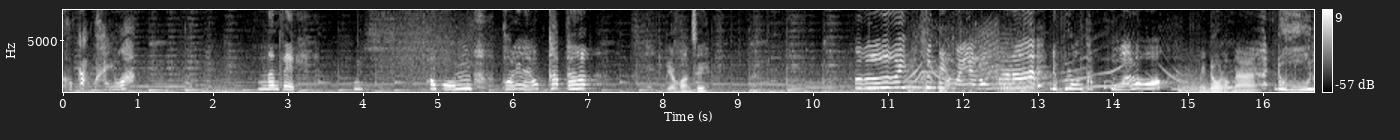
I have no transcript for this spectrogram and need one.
เขากลับใครวะ นั่นสิ พ่อผม พอได้แล้วกลับเถอะ เดี๋ยวก่อนสิ ไม่โดนหรอกนาโดน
